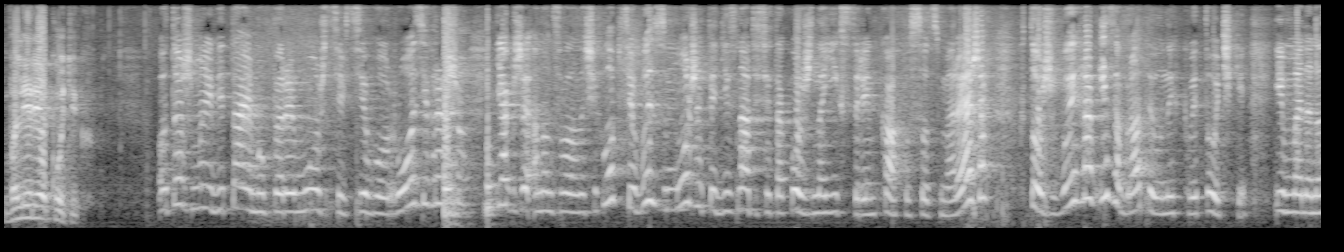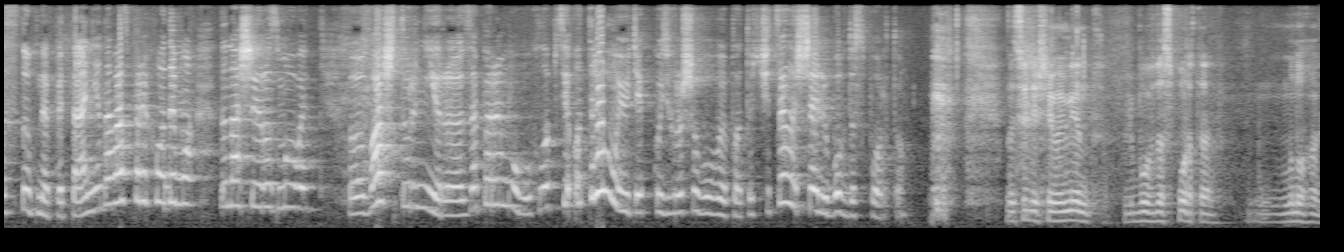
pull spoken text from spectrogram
Валерия Котик. Отож, ми вітаємо переможців цього розіграшу. Як вже анонсували наші хлопці, ви зможете дізнатися також на їх сторінках у соцмережах, хто ж виграв, і забрати у них квиточки. І в мене наступне питання до вас. Переходимо до нашої розмови. Е, Ваш турнір е, за перемогу хлопці отримують якусь грошову виплату, чи це лише любов до спорту? На сегодняшний момент любовь до спорта много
